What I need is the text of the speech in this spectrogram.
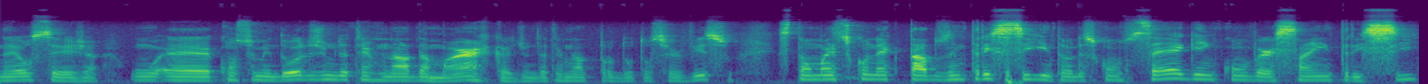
né? Ou seja, um, é, consumidores de uma determinada marca, de um determinado produto ou serviço, estão mais conectados entre si, então eles conseguem conversar entre si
